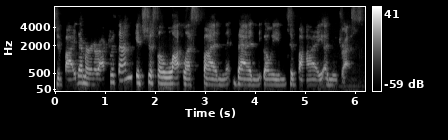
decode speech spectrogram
to buy them or interact with them. It's just a lot less fun than going to buy a new dress.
